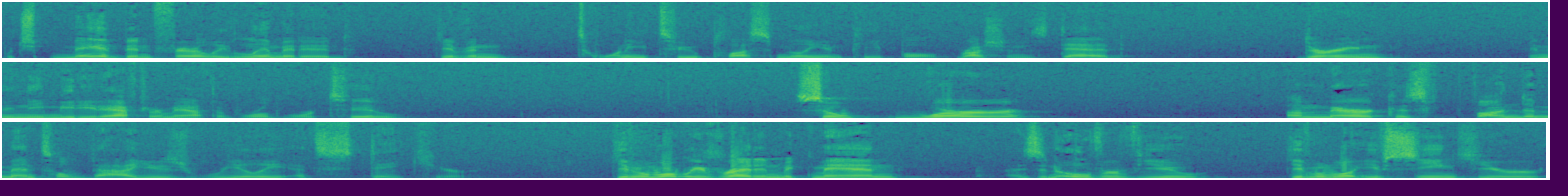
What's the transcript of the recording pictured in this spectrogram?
which may have been fairly limited given 22 plus million people, Russians, dead during and in the immediate aftermath of World War II. So, were America's fundamental values really at stake here? Given what we've read in McMahon as an overview, given what you've seen here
